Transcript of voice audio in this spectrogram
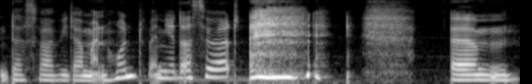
Das war wieder mein Hund, wenn ihr das hört. ähm,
